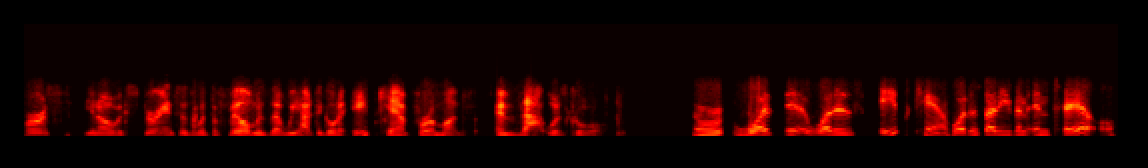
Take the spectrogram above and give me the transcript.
first, you know, experiences with the film is that we had to go to ape camp for a month, and that was cool. What i- what is ape camp? What does that even entail?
